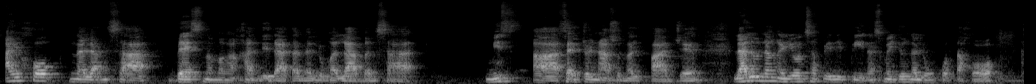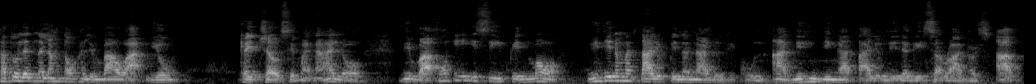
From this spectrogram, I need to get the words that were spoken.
I hope na lang sa best ng mga kandidata na lumalaban sa Miss ah, sa international pageant. Lalo na ngayon sa Pilipinas, medyo nalungkot ako. Katulad na lang tong halimbawa, yung kay Chelsea Manalo. 'Di ba? Kung iisipin mo, hindi naman tayo pinanalo ni Kun An, ni hindi nga tayo nilagay sa runners up.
